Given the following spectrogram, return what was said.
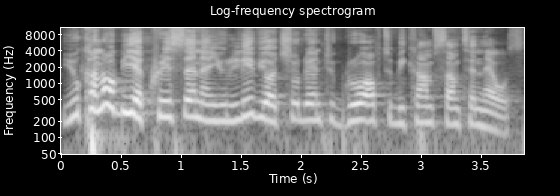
You cannot be a Christian and you leave your children to grow up to become something else.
